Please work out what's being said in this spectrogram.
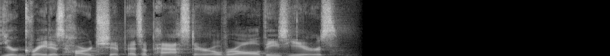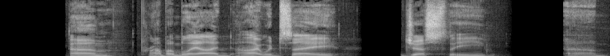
your greatest hardship as a pastor over all these years? Um, probably, I I would say just the. Um,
